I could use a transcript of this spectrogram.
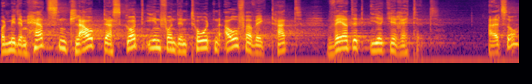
und mit dem Herzen glaubt, dass Gott ihn von den Toten auferweckt hat, werdet ihr gerettet. Also,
